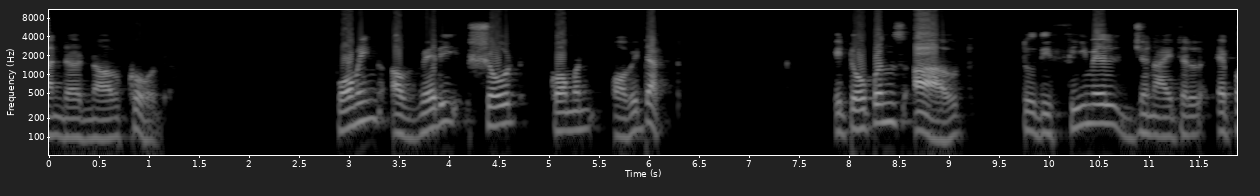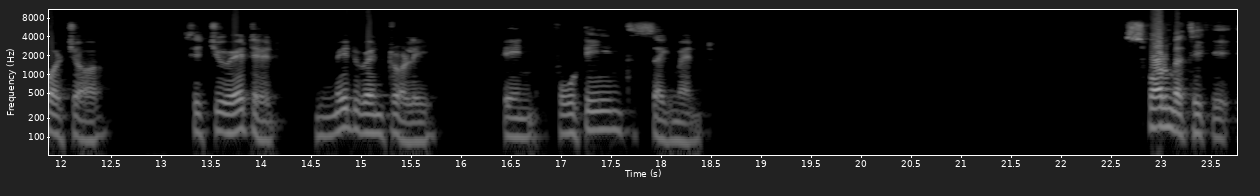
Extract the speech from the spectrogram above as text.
under nerve cord, forming a very short common oviduct. It opens out to the female genital aperture situated mid-ventrally in 14th segment. Spermathecae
